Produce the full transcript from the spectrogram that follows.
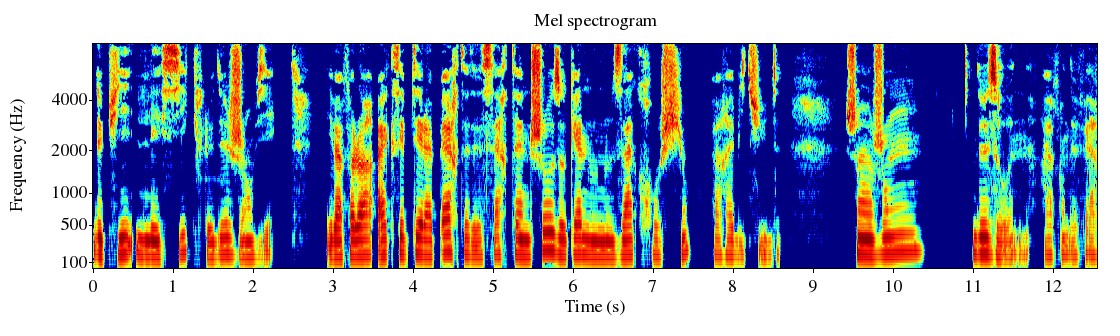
depuis les cycles de janvier. Il va falloir accepter la perte de certaines choses auxquelles nous nous accrochions par habitude. Changeons de zone afin de faire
